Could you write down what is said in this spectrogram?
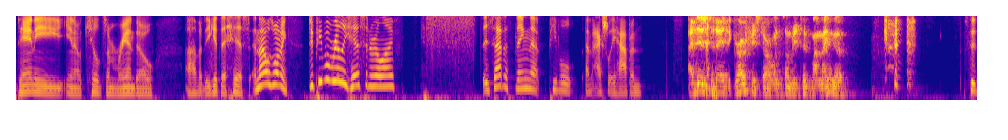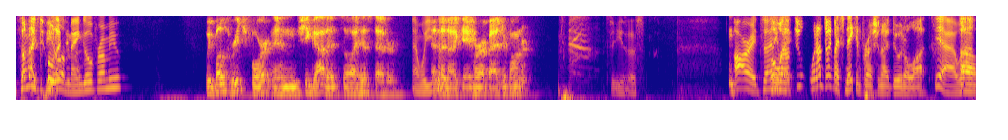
Dany, you know, killed some rando. Uh, but you get the hiss, and I was wondering, do people really hiss in real life? Is that a thing that people that actually happen? I did it today at the grocery store when somebody took my mango. Did somebody I do what I steal a do. mango from you? We both reached for it, and she got it, so I hissed at her. And well, you and then. I gave her a badge of honor. Jesus. All right. So Oh, when, anyway, I'm do, when I'm doing my snake impression, I do it a lot. yeah. Well, Uh,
